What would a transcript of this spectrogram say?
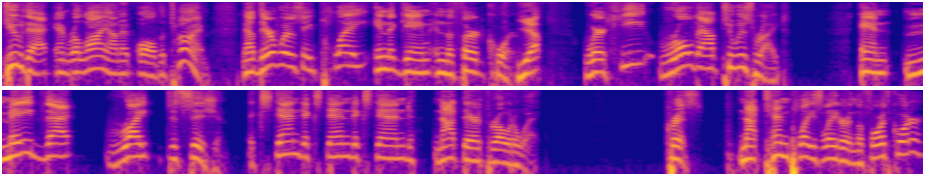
do that and rely on it all the time. Now, there was a play in the game in the third quarter Yep. where he rolled out to his right and made that right decision. Extend, extend, extend, not there, throw it away. Chris, not 10 plays later in the fourth quarter,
